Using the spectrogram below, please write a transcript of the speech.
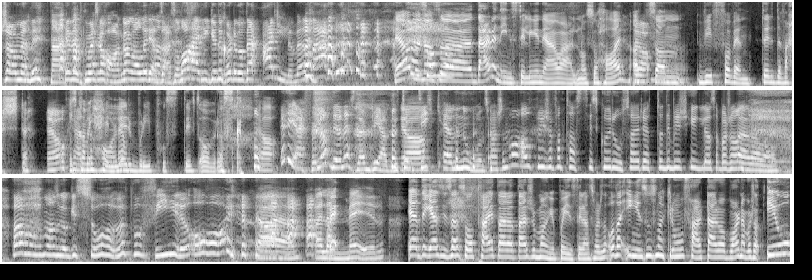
Jeg. Jeg vet ikke om jeg skal ha en gang. Allerede så er jeg sånn Å, herregud, det kan gå til helvete! Ja, men altså, Det er den innstillingen jeg og Erlend også har. At Ja. sånn, Vi forventer det verste. Ja, okay, og så kan vi heller bli positivt overraska. Ja. Jeg føler at det nesten er bedre Ja. taktikk enn noen som er sånn Å, alt blir så fantastisk og rosa og rødt, og det blir så hyggelig. Og så er det bare sånn Åh, man skal ikke sove på fire år! Eller mer. En ting jeg syns er så teit, er at det er så mange på Instagram som er sånn Og det er ingen som snakker om hvor fælt det er å ha barn. Jeg er bare sånn, jo!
